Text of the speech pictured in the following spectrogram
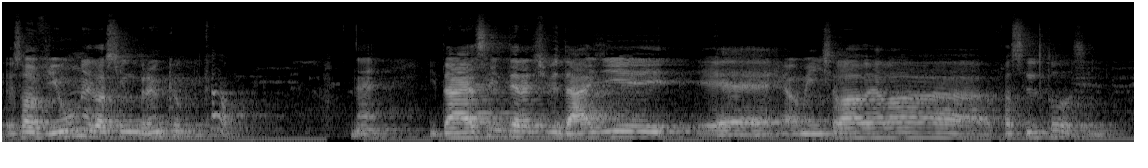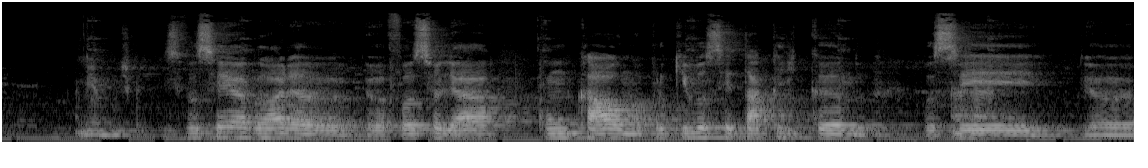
Eu só vi um negocinho branco que eu clicava, né? Então, essa interatividade, é, realmente, ela, ela facilitou, assim, a minha busca. Se você agora fosse olhar com calma para o que você está clicando, você eh,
